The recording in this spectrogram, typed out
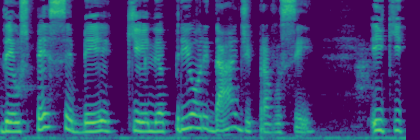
Deus perceber que Ele é prioridade para você e que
